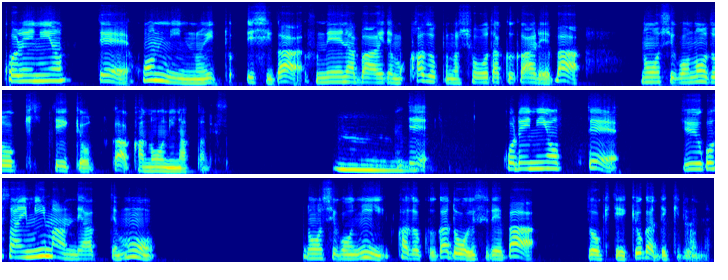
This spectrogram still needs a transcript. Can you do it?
これによって本人の意図意思が不明な場合でも家族の承諾があれば、脳死後の臓器提供が可能になったんです。うん。で、これによって15歳未満であっても、脳死後に家族が同意すれば臓器提供ができるようになる。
